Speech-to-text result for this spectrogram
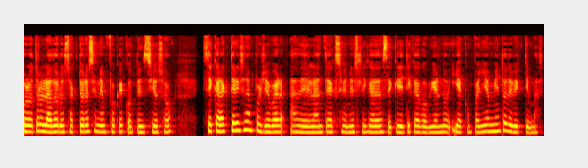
Por otro lado, los actores en enfoque contencioso se caracterizan por llevar adelante acciones ligadas de crítica a gobierno y acompañamiento de víctimas,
